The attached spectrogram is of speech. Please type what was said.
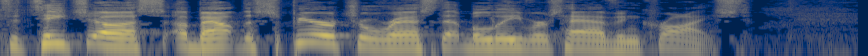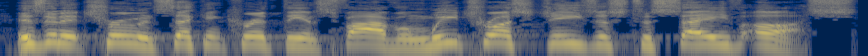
to teach us about the spiritual rest that believers have in Christ. Isn't it true in 2 Corinthians 5 when we trust Jesus to save us?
